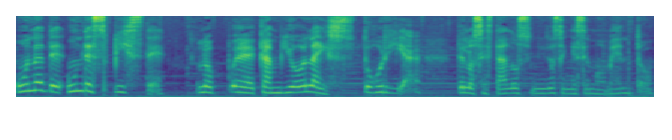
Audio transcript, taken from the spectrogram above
una de, un despiste lo eh, cambió la historia de los Estados Unidos en ese momento.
